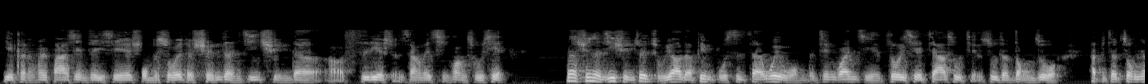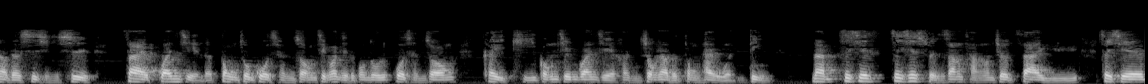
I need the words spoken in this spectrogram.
也可能会发现这些我们所谓的旋转肌群的呃撕裂损伤的情况出现。那旋转肌群最主要的并不是在为我们的肩关节做一些加速减速的动作，它比较重要的事情是在关节的动作过程中，肩关节的动作过程中可以提供肩关节很重要的动态稳定。那这些这些损伤常常就在于这些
